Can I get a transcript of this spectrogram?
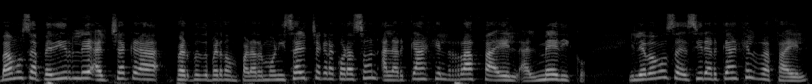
Vamos a pedirle al chakra, perdón, para armonizar el chakra corazón, al arcángel Rafael, al médico. Y le vamos a decir, arcángel Rafael,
